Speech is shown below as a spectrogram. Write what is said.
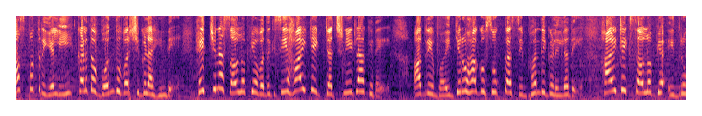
ಆಸ್ಪತ್ರೆಯಲ್ಲಿ ಕಳೆದ ಒಂದು ವರ್ಷಗಳ ಹಿಂದೆ ಹೆಚ್ಚಿನ ಸೌಲಭ್ಯ ಒದಗಿಸಿ ಹೈಟೆಕ್ ಟಚ್ ನೀಡಲಾಗಿದೆ. ಆದ್ರೆ ವೈದ್ಯರು ಹಾಗೂ ಸೂಕ್ತ ಸಿಬ್ಬಂದಿಗಳಿಲ್ಲದೆ ಹೈಟೆಕ್ ಸೌಲಭ್ಯ ಇದ್ರೂ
